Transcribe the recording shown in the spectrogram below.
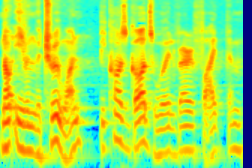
Not even the true one, because God's word verified them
